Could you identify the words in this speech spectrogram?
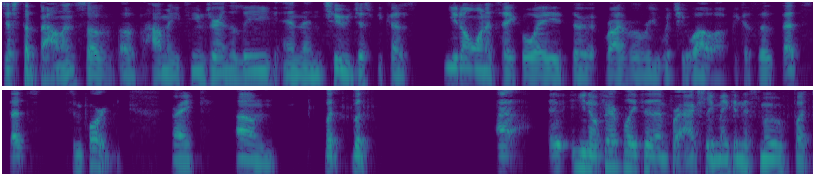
just the balance of, of how many teams are in the league, and then two, just because you don't want to take away the rivalry with Chihuahua because that's that's it's important, right? Um, but but I, uh, you know, fair play to them for actually making this move. But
